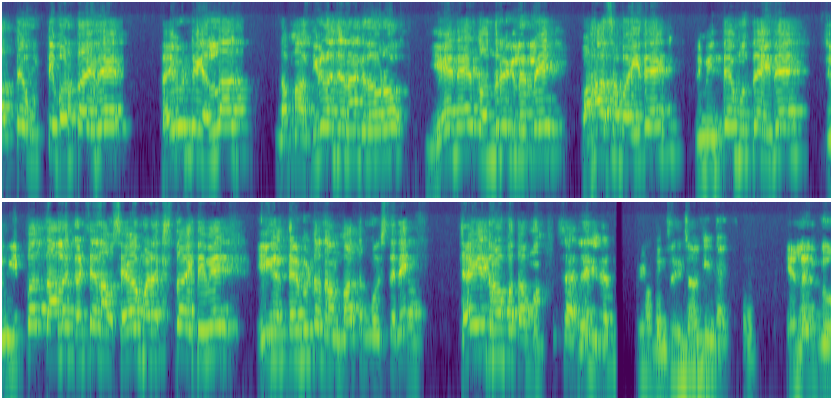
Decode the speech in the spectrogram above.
ಮತ್ತೆ ಹುಟ್ಟಿ ಬರ್ತಾ ಇದೆ. ದಯವಿಟ್ಟು ಎಲ್ಲಾ ನಮ್ಮ ತಿಗಳ ಜನಾಂಗದವರು ಏನೇ ತೊಂದರೆಗಳಿರ್ಲಿ ಮಹಾಸಭಾ ಇದೆ ನಿಮ್ ಹಿಂದೆ ಮುಂದೆ ಇದೆ ನಿಮ್ ಇಪ್ಪತ್ನಾಲ್ಕು ಗಂಟೆ ನಾವು ಸೇವೆ ಮಾಡಕ್ ಸಿದ್ಧ ಇದ್ದೀವಿ. ಈಗ ಅಂತ ಹೇಳ್ಬಿಟ್ಟು ನಾನು ಮಾತ್ರ ಮುಗಿಸ್ತೇನೆ. ಜೈ ದ್ರೌಪದಮ್ಮ. ಎಲ್ಲರಿಗೂ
